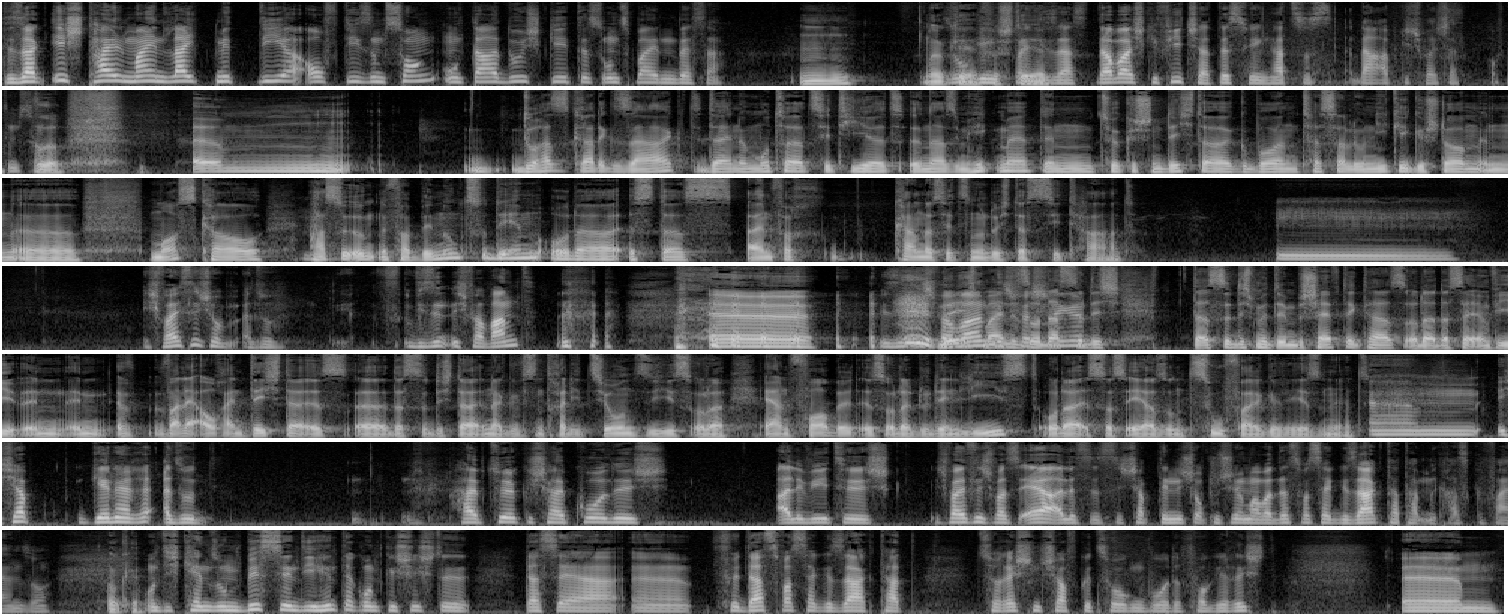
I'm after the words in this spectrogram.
Der sagt, ich teile mein Leid mit dir auf diesem Song und dadurch geht es uns beiden besser. Mhm. so Okay, ging bei verstehe. Disaster. Da war ich gefeatured, deswegen hat es da abgespeichert auf dem Song. So. Ähm, du hast es gerade gesagt, deine Mutter zitiert äh, Nazim Hikmet, den türkischen Dichter, geboren in Thessaloniki, gestorben in äh, Moskau. Hast du irgendeine Verbindung zu dem oder ist das einfach, kam das jetzt nur durch das Zitat? Mm, Ich weiß nicht, ob, also, wir sind nicht verwandt. äh, wir sind nicht Nee, verwandt. ich meine so, dass du dich, dass du dich mit dem beschäftigt hast oder dass er irgendwie in, in weil er auch ein Dichter ist, äh, dass du dich da in einer gewissen Tradition siehst oder er ein Vorbild ist oder du den liest oder ist das eher so ein Zufall gewesen jetzt? Ähm, ich habe generell, also halb türkisch, halb kurdisch, alevitisch. Ich weiß nicht, was er alles ist. Ich habe den nicht auf dem Schirm, aber das, was er gesagt hat, hat mir krass gefallen. So. Okay. Und ich kenne so ein bisschen die Hintergrundgeschichte, dass er äh, für das, was er gesagt hat, zur Rechenschaft gezogen wurde vor Gericht. Ähm,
